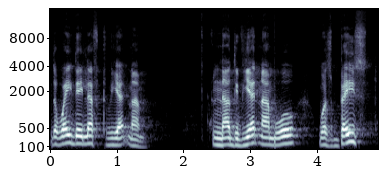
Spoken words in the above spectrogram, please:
the way they left Vietnam. Now, the Vietnam War was based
